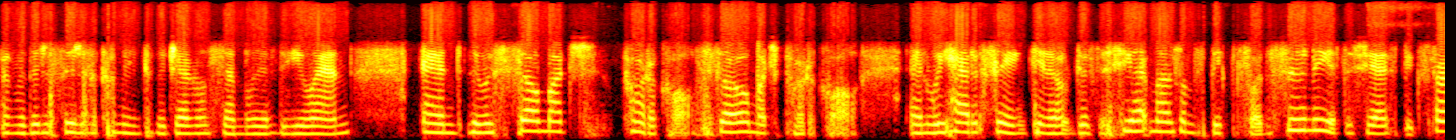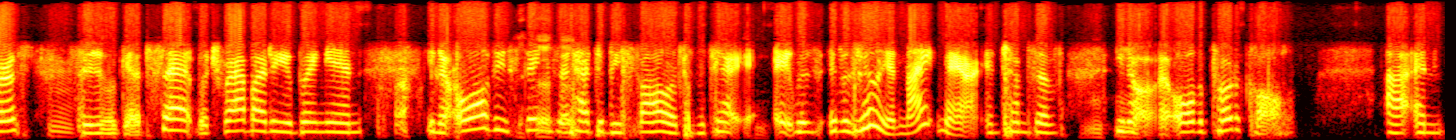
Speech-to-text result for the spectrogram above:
religious leaders are coming to the General Assembly of the UN, and there was so much protocol, so much protocol. And we had to think, you know, does the Shiite Muslim speak before the Sunni? If the Shiite speaks first, mm. Sunni will get upset. Which rabbi do you bring in? You know, all these things that had to be followed to the t- it was it was really a nightmare in terms of, you know, all the protocol uh, and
